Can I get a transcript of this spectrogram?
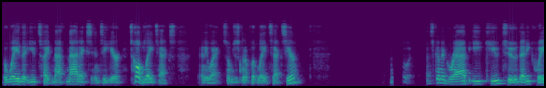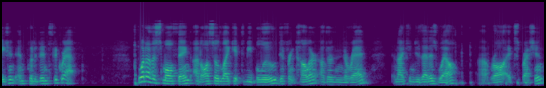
the way that you type mathematics into here, it's called LaTeX. Anyway, so I'm just going to put LaTeX here. that's going to grab EQ2, that equation, and put it into the graph. One other small thing, I'd also like it to be blue, different color other than the red, and I can do that as well. Uh, raw expression,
